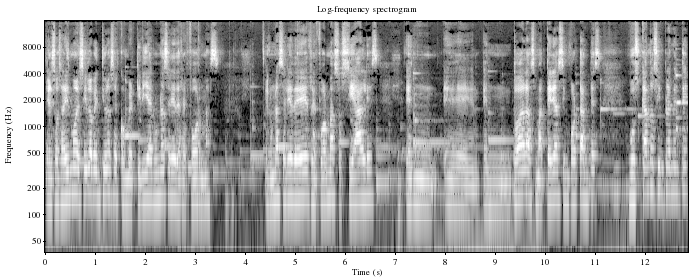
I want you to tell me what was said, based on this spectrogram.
el socialismo del siglo XXI se convertiría en una serie de reformas en una serie de reformas sociales, en, en, todas las materias importantes, buscando simplemente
